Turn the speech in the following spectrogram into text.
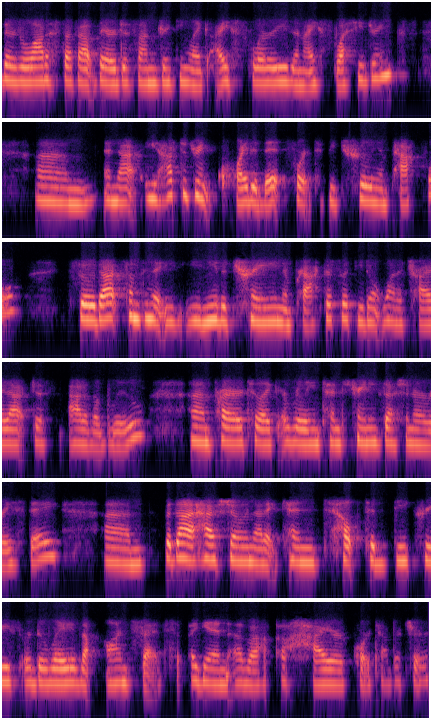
there's a lot of stuff out there just on drinking like ice slurries and ice slushy drinks. Um, and that you have to drink quite a bit for it to be truly impactful. So that's something that you, you need to train and practice with. You don't want to try that just out of the blue um, prior to like a really intense training session or race day. Um, but that has shown that it can help to decrease or delay the onset again of a, a higher core temperature.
